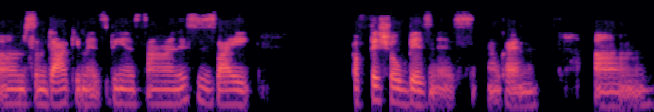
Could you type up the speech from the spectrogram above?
um, some documents being signed. This is like official business. Okay. Um,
